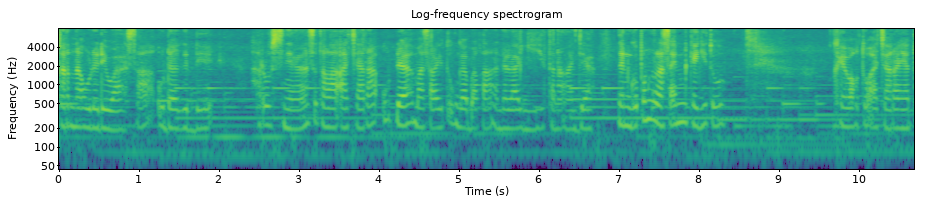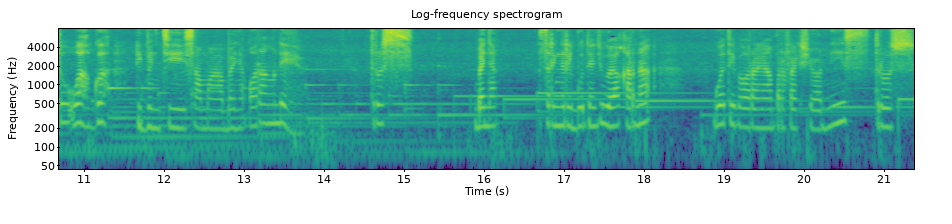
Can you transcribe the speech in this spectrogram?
karena udah dewasa udah gede harusnya setelah acara udah masalah itu nggak bakal ada lagi tenang aja. Dan gue pun ngerasain kayak gitu. Kayak waktu acaranya tuh wah gue dibenci sama banyak orang deh. Terus banyak sering ributnya juga karena gue tipe orang yang perfeksionis terus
